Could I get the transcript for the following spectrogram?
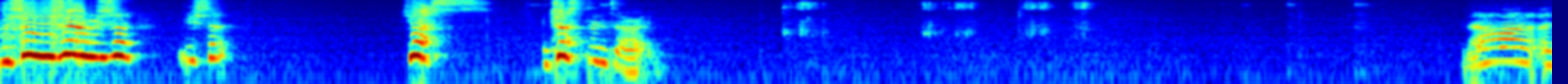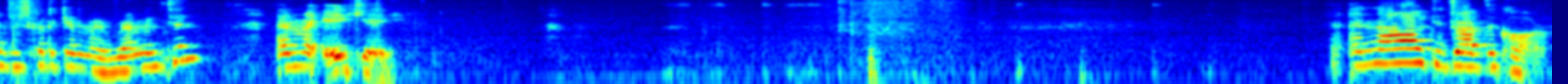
Reset, reset, reset, said... Yes! Just in time. Now I just gotta get my Remington and my AK. And now I can drive the car.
